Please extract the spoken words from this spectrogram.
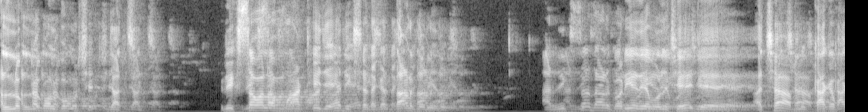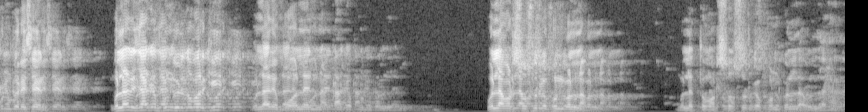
আর লোকটা গল্প করছে যাচ্ছে। রিক্সাওয়ালা মাঠে যায় রিক্সাটাকে দাঁড় করিয়ে দিচ্ছে। আর রিক্সা দাঁড় করিয়ে দিয়ে বলছে যে আচ্ছা আপনি কাকে ফোন করেছেন? বলে আরে যাকে ফোন করি তোমার কি? বলে বলেন না কাকে ফোন করলেন বলে আমার শ্বশুরকে ফোন করলাম। বলে তোমার শ্বশুরকে ফোন করলে বললে হ্যাঁ।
